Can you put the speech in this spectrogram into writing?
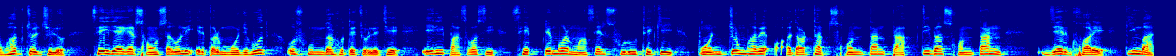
অভাব চলছিল, সেই জায়গার সমস্যাগুলি এরপর মজবুত ও সুন্দর হতে চলেছে। এরই পাশাপাশি সেপ্টেম্বর মাসের শুরু থেকেই পঞ্চমভাবে অর্থাৎ সন্তান প্রাপ্তি বা সন্তান যে ঘরে কিংবা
